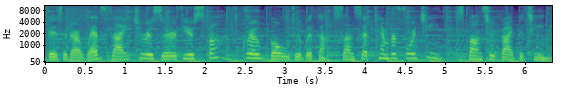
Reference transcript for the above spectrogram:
Visit our website to reserve your spot. Grow bolder with us on September 14th. Sponsored by Patina.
